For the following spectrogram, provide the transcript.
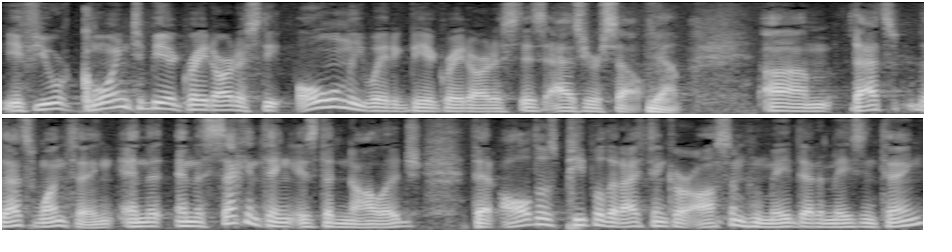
If you're going to be a great artist, the only way to be a great artist is as yourself. Yeah. Um, that's that's one thing. And the and the second thing is the knowledge that all those people that I think are awesome who made that amazing thing,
